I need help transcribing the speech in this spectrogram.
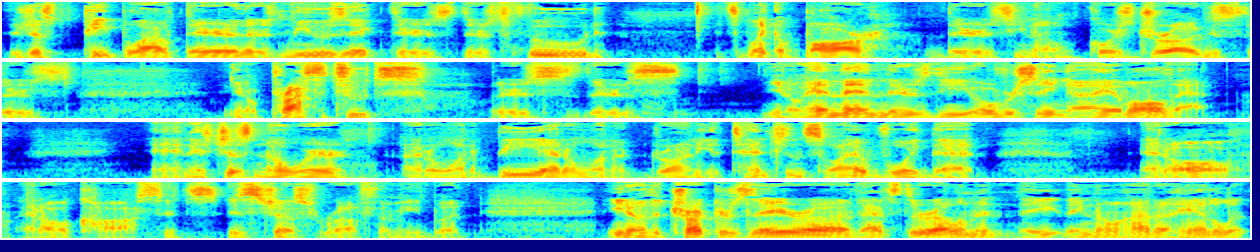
there's just people out there. There's music. There's there's food. It's like a bar. There's you know, of course, drugs. There's you know, prostitutes. There's there's you know, and then there's the overseeing eye of all that. And it's just nowhere I don't want to be. I don't want to draw any attention, so I avoid that at all at all costs. It's it's just rough. I mean, but you know, the truckers they're uh, that's their element. They they know how to handle it.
